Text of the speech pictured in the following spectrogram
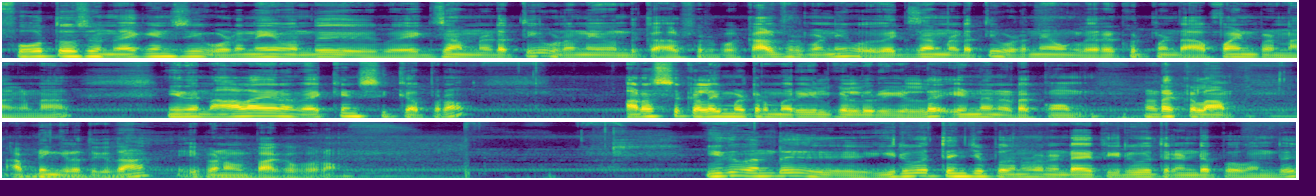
ஃபோர் தௌசண்ட் வேகன்சி உடனே வந்து எக்ஸாம் நடத்தி உடனே வந்து கால்ஃபர் கால்ஃபர் பண்ணி எக்ஸாம் நடத்தி உடனே அவங்கள ரெக்ரூட்மெண்ட் அப்பாயிண்ட் பண்ணாங்கன்னா இந்த நாலாயிரம் வேகன்சிக்கு அப்புறம் அரசு கலை மற்றும் அறிவியல் கல்லூரிகளில் என்ன நடக்கும் நடக்கலாம் அப்படிங்கிறதுக்கு தான் இப்போ நம்ம பார்க்க போகிறோம் இது வந்து இருபத்தஞ்சி பதினொன்று ரெண்டாயிரத்தி இருபத்தி ரெண்டப்போ வந்து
